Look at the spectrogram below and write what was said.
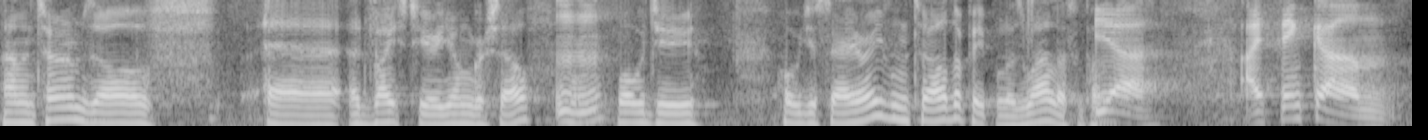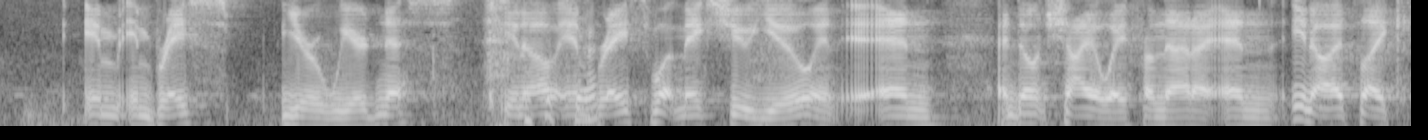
And in terms of uh, advice to your younger self, Mm-hmm. what would you what would you say, or even to other people as well? I suppose. Yeah, I think um, em- embrace your weirdness. You know, Okay. embrace what makes you you, and and and don't shy away from that. I, and you know, it's like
